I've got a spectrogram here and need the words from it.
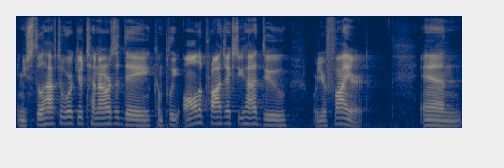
and you still have to work your 10 hours a day, complete all the projects you had due, or you're fired. And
